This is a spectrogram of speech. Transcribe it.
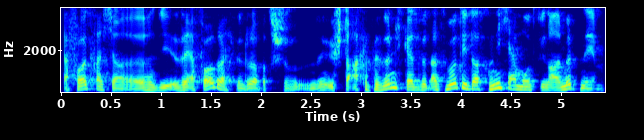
erfolgreicher, äh, die sehr erfolgreich sind oder was schon eine starke Persönlichkeit sind, als würde die das nicht emotional mitnehmen.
